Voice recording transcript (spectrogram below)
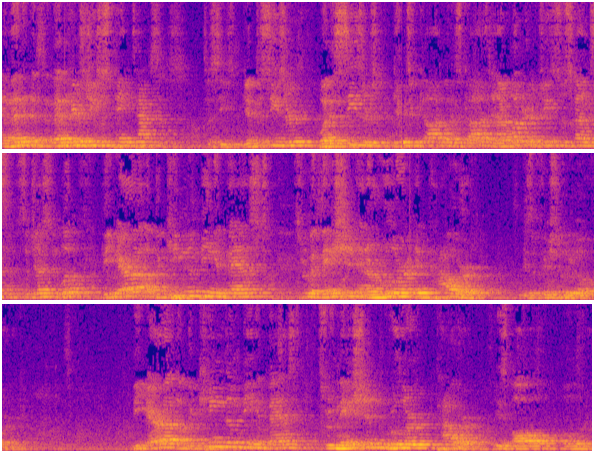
and then, and then here's Jesus paying taxes to Caesar. Give to Caesar what is Caesar's, give to God what is God's. And I wonder if Jesus was kind of su- suggesting, look, the era of the kingdom being advanced through a nation and a ruler and power is officially over. The era of the kingdom being advanced through nation, ruler, power is all over.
